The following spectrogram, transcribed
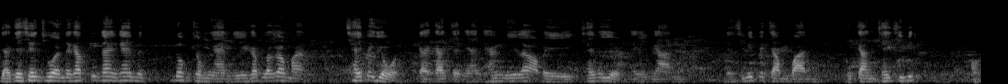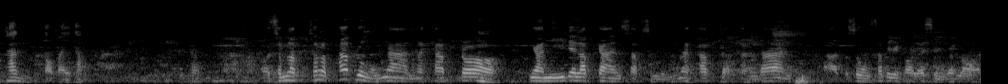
อยากจะเชิญชวนนะครับ ทุกท่านให้มาร่วมชมงานนี้ครับแล้วก็มาใช้ประโยชน์กับการจัดงานครั้งนี้ แล้วเอาไปใช้ประโยชน์ในงานในชีวิตประจำวันในการใช้ชีวิตของท่านต่อไปครับสำหรับสำหรับภาพรวมของงานนะครับก็ งานนี้ได้รับการสนับสนุนนะครับจากทางด้านกระทรวงทรัพยากรและสิ่งแวดล้อม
